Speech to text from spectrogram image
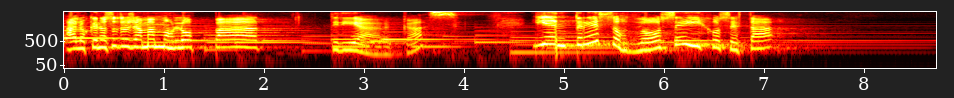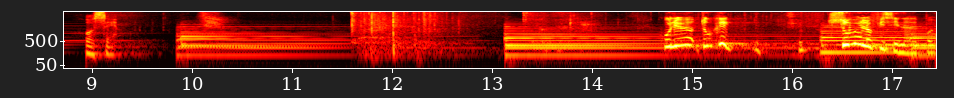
a los que nosotros llamamos los patriarcas. Y entre esos 12 hijos está José. Julio, tú que sube a la oficina después.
